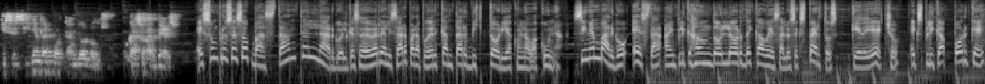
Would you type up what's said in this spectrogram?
y se siguen reportando los casos adversos. Es un proceso bastante largo el que se debe realizar para poder cantar victoria con la vacuna. Sin embargo, esta ha implicado un dolor de cabeza a los expertos, que de hecho explica por qué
